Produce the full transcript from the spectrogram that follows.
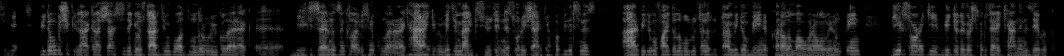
Sileyim. Videom bu şekilde arkadaşlar. Size gösterdiğim bu adımları uygulayarak e, bilgisayarınızın klavyesini kullanarak herhangi bir metin belgesi üzerine soru işareti yapabilirsiniz. Eğer videomu faydalı bulduysanız lütfen videomu beğenip kanalıma abone olmayı unutmayın. Bir sonraki videoda görüşmek üzere kendinize iyi bakın.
